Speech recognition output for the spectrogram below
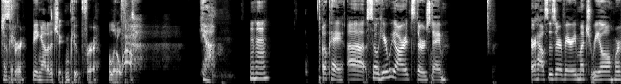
just Okay. for being out of the chicken coop for a, a little while. Yeah. Mm-hmm. Okay. Uh, so here we are. It's Thursday. Our houses are very much real. We're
